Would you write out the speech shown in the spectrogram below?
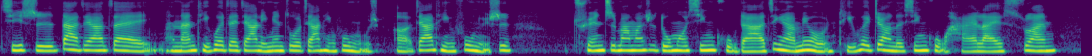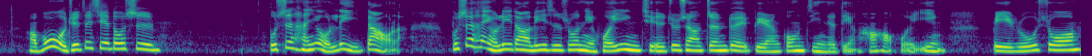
其实大家在很难体会在家里面做家庭父母，呃，家庭妇女是全职妈妈是多么辛苦的啊，竟然没有体会这样的辛苦还来酸，好，不过我觉得这些都是。不是很有力道了，不是很有力道的意思说，你回应其实就是要针对别人攻击你的点好好回应。比如说，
